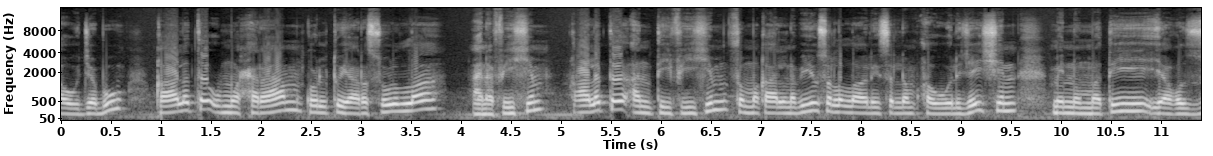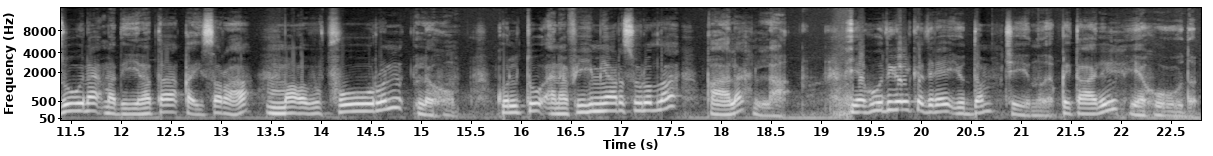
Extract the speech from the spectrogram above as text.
أوجبوا قالت أم حرام قلت يا رسول الله أنا فيهم. قالت أنت فيهم. ثم قال النبي صلى الله عليه وسلم أول جيش من أمتي يغزون مدينة قيصر مغفور لهم. قلت أنا فيهم يا رسول الله؟ قال لا. യഹൂദികൾക്കെതിരെ യുദ്ധം ചെയ്യുന്നത്. ഖിതാലിൽ യഹൂദ്.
